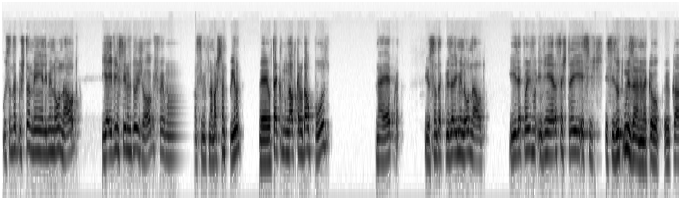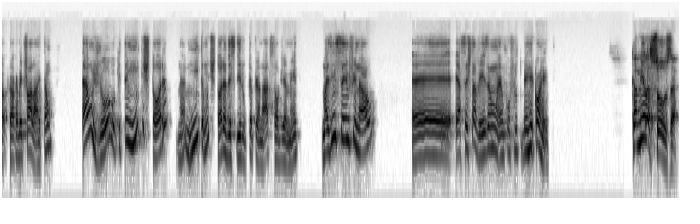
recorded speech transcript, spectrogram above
o Santa Cruz também eliminou o Náutico. E aí venceu os dois jogos, foi uma semifinal mais tranquila. É, o técnico do Náutico era o Dalpozo, na época, e o Santa Cruz eliminou o Náutico. E depois vieram essas três, esses, esses últimos anos, né, que eu, que eu, que eu acabei de falar. Então, é um jogo que tem muita história, né? muita, muita história, decidir campeonatos, obviamente, mas em semifinal é, é a sexta vez, é um, é um confronto bem recorrente. Camila Souza,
